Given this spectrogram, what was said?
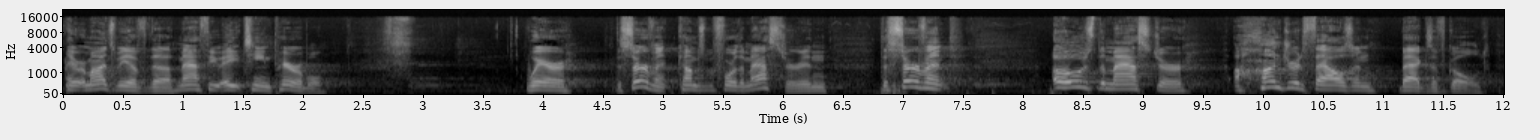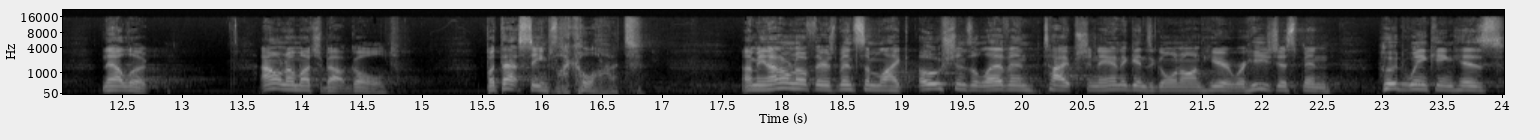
It reminds me of the Matthew 18 parable where the servant comes before the master, and the servant owes the master a hundred thousand bags of gold. Now, look, I don't know much about gold, but that seems like a lot. I mean, I don't know if there's been some like Ocean's 11 type shenanigans going on here where he's just been hoodwinking his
